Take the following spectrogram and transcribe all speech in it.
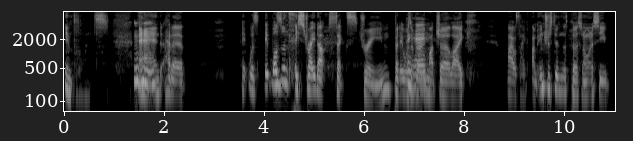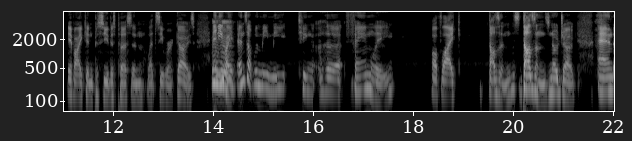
influence, Mhm. and had a. It was. It wasn't a straight up sex dream, but it was a very much a like. I was like, I'm interested in this person. I want to see if I can pursue this person. Let's see where it goes. Anyway, Mhm. ends up with me meeting her family of like dozens, dozens, no joke. And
